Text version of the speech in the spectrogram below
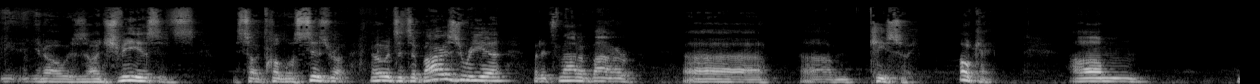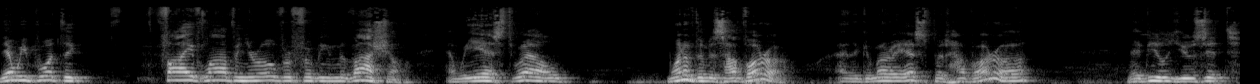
you know, it's on Shvius, it's Sod Cholos Sizra. In other words, it's a bar Zriya, but it's not a bar uh, um, Kisui. Okay. Um, then we brought the five lav you're over for being Mavashal. And we asked, well, one of them is Havara. And the Gemara asked, but Havara, maybe you'll use it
